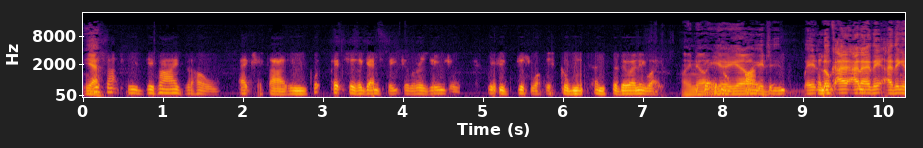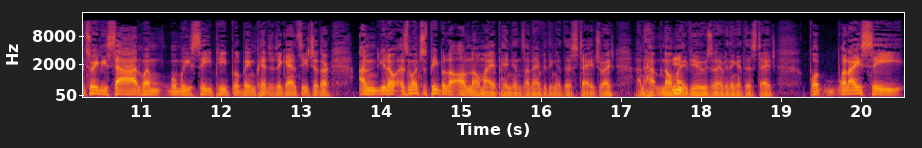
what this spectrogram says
Yeah. this actually divides the whole exercise and put pictures against each other as usual, which is just what this government tends to do anyway. I know, Getting you, know, fights it, it, look, I, and I think I think it's really sad when when we see people being pitted against each other. And you know, as much as people all know my opinions on everything at this stage, right, and have, know my hmm. views on everything at this stage, but when I see,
